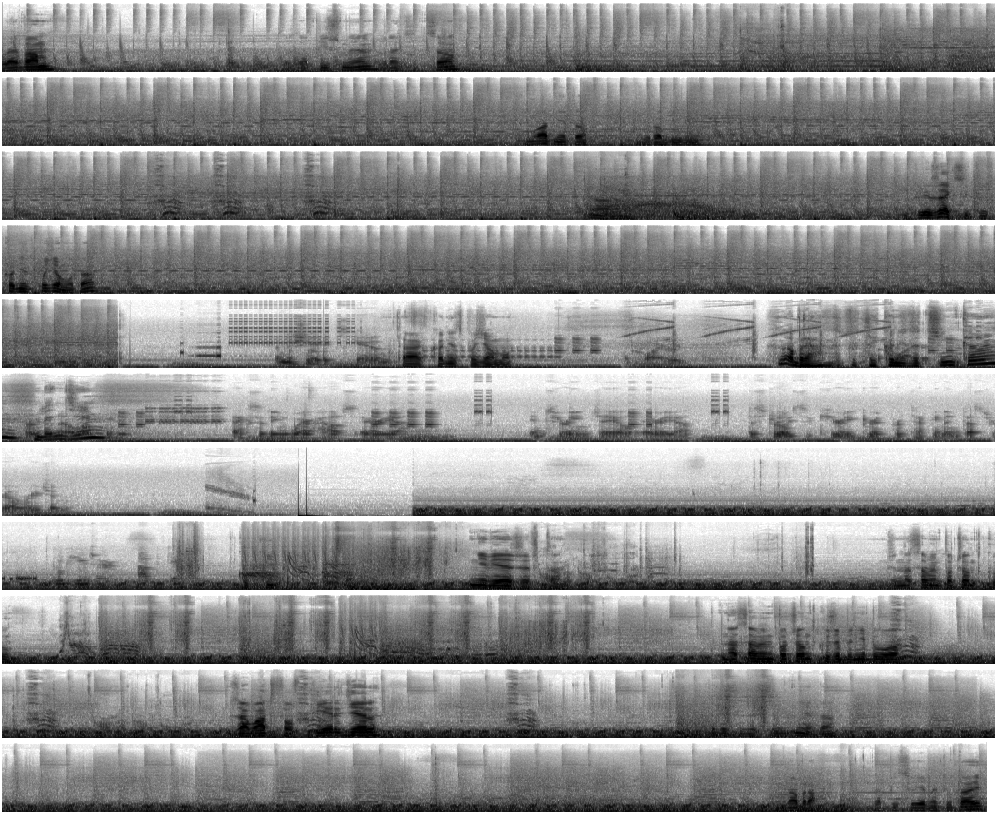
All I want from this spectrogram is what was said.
olewam. To zapiszmy, w razie co. Ładnie to zrobili. Tu jest exit, tu jest koniec poziomu, tak? Tak, koniec poziomu. Dobra, to tutaj koniec odcinka będzie. Entering jail area. Destroy security grid protecting industrial region. Computer update. Nie wierzę w to. Że na samym początku. Na samym początku, żeby nie było za łatwo w pierdziel. Tego się zresztą nie da. Dobra, zapisujemy tutaj.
